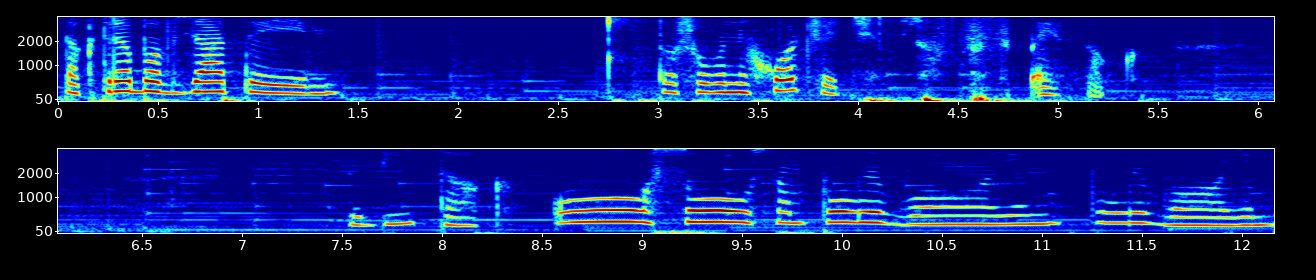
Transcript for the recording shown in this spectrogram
Так, треба взяти то, що вони хочуть, в список. Собі так. О, соусом поливаємо, поливаємо.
